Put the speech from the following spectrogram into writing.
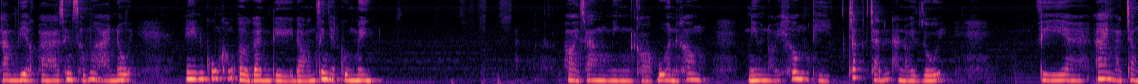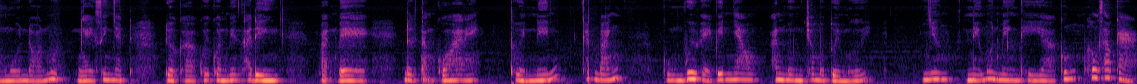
làm việc và sinh sống ở hà nội nên cũng không ở gần để đón sinh nhật cùng mình. Hỏi rằng mình có buồn không? Nếu nói không thì chắc chắn là nói dối. Vì à, ai mà chẳng muốn đón một ngày sinh nhật được à, quây quần bên gia đình, bạn bè, được tặng quà này, thổi nến, cắt bánh, cùng vui vẻ bên nhau, ăn mừng cho một tuổi mới. Nhưng nếu một mình thì à, cũng không sao cả.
